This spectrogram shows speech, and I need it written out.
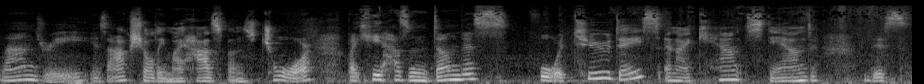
laundry is actually my husband's chore, but he hasn't done this for two days and I can't stand this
